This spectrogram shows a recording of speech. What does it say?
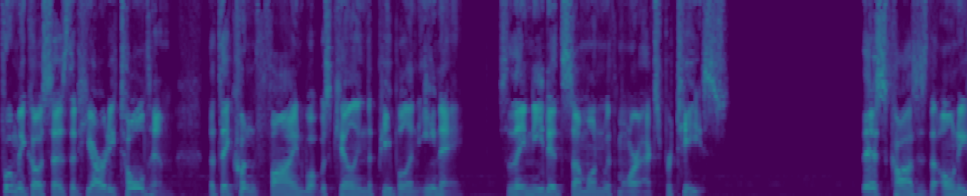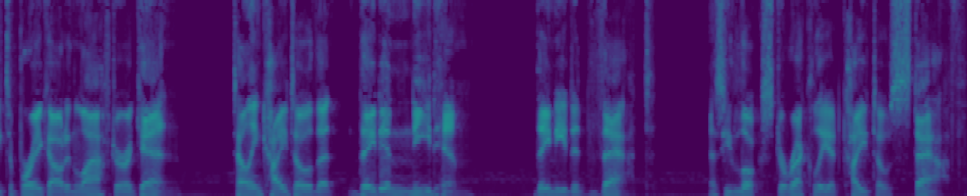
Fumiko says that he already told him that they couldn't find what was killing the people in Ine, so they needed someone with more expertise. This causes the Oni to break out in laughter again, telling Kaito that they didn't need him, they needed that, as he looks directly at Kaito's staff.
